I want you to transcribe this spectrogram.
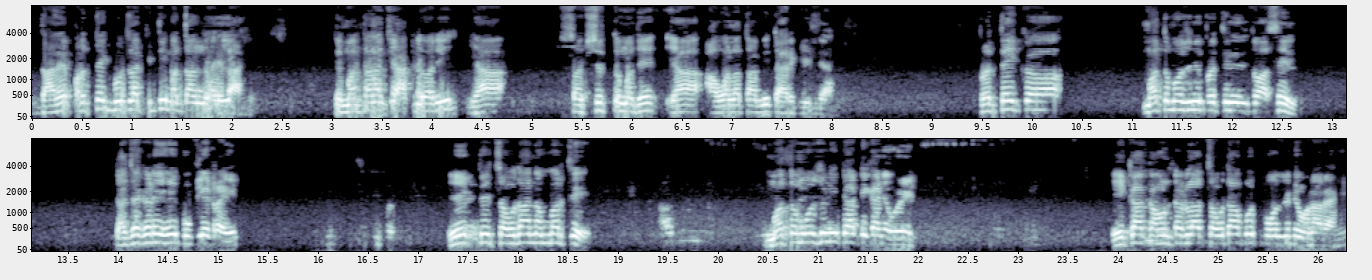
झाले प्रत्येक बूथला किती मतदान झालेलं आहे ते मतदानाची आकडेवारी ह्या संक्षिप्तमध्ये या अहवालात आम्ही तयार केलेली आहे. प्रत्येक मतमोजणी प्रतिनिधी जो असेल त्याच्याकडे हे बुकलेट राहील. एक ते चौदा नंबरचे मतमोजणी त्या ठिकाणी होईल. एका काउंटरला चौदा बूथ मोजणी होणार आहे.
